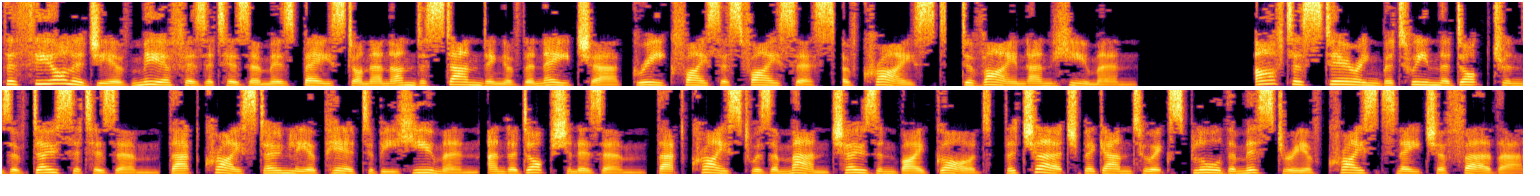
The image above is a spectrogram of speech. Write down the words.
The theology of miaphysitism is based on an understanding of the nature Greek physis physis of Christ, divine and human. After steering between the doctrines of docetism that Christ only appeared to be human and adoptionism that Christ was a man chosen by God, the Church began to explore the mystery of Christ's nature further.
